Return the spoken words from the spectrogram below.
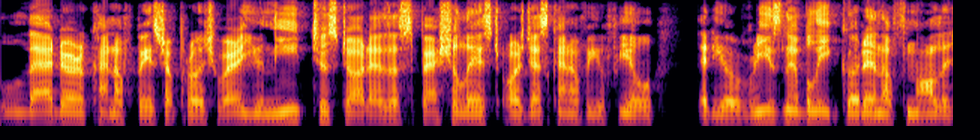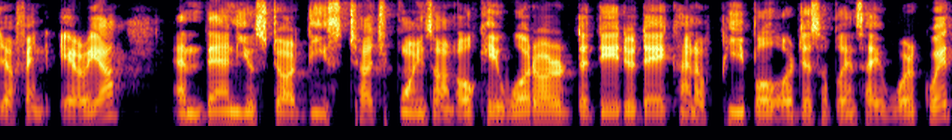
ladder kind of based approach where you need to start as a specialist or just kind of you feel that you have reasonably good enough knowledge of an area. And then you start these touch points on okay what are the day-to-day kind of people or disciplines i work with?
